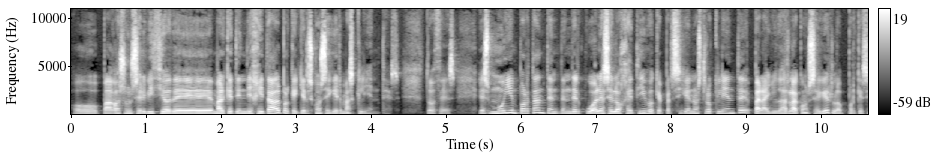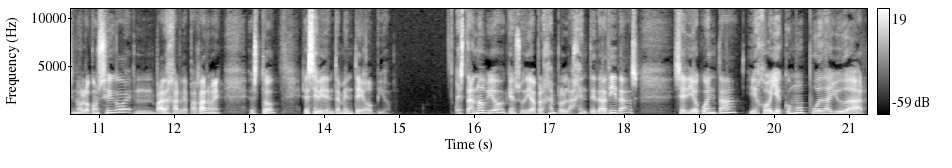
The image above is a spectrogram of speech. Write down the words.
O pagas un servicio de marketing digital porque quieres conseguir más clientes. Entonces, es muy importante entender cuál es el objetivo que persigue nuestro cliente para ayudarle a conseguirlo, porque si no lo consigo, mm, va a dejar de pagarme. Esto es evidentemente obvio. Es tan obvio que en su día, por ejemplo, la gente de Adidas se dio cuenta y dijo, oye, ¿cómo puedo ayudar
